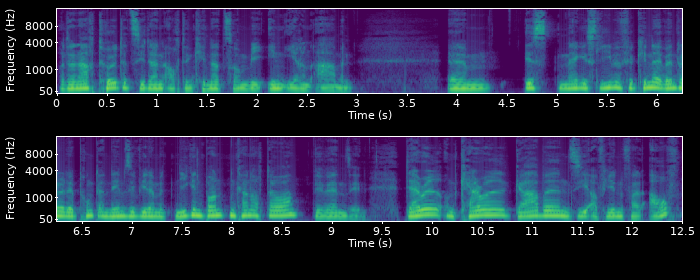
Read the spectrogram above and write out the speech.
und danach tötet sie dann auch den Kinderzombie in ihren Armen. Ähm, ist Maggies Liebe für Kinder eventuell der Punkt, an dem sie wieder mit Negan bonden kann auf Dauer? Wir werden sehen. Daryl und Carol gabeln sie auf jeden Fall auf.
